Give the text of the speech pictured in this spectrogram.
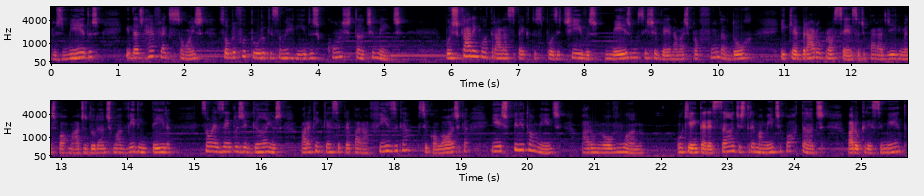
dos medos e das reflexões sobre o futuro que são erguidos constantemente. Buscar encontrar aspectos positivos, mesmo se estiver na mais profunda dor, e quebrar o processo de paradigmas formados durante uma vida inteira são exemplos de ganhos para quem quer se preparar física, psicológica e espiritualmente para o novo ano. O que é interessante e extremamente importante para o crescimento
